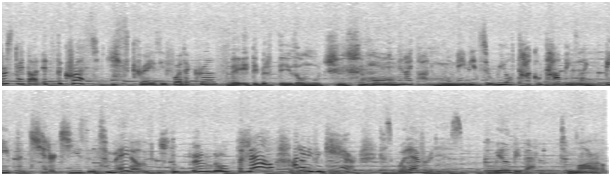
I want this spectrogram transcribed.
First I thought it's the crust. He's crazy for the crust. Me he divertido muchísimo. And then I thought, well, maybe it's the real taco toppings like beef and cheddar cheese and tomatoes. Estupendo. But now, I don't even care. Because whatever it is, we'll be back tomorrow.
